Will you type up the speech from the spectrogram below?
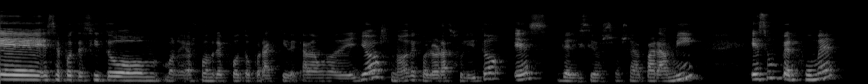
Eh, ese potecito, bueno, ya os pondré foto por aquí de cada uno de ellos, ¿no? De color azulito, es delicioso. O sea, para mí es un perfume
